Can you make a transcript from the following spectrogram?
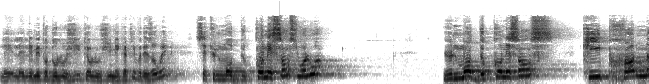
le le le methodologie théologie négative dia zao hoe c'est une mode de connaissance io aloha une mode de connaissance qui prône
